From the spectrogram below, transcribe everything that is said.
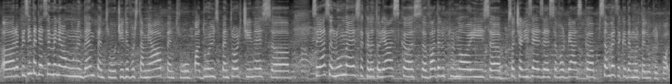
Uh, reprezintă de asemenea un îndemn pentru cei de vârsta mea, pentru adulți, pentru oricine să, să iasă în lume, să călătorească, să vadă lucruri noi, să socializeze, să vorbească, să învețe cât de multe lucruri pot.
